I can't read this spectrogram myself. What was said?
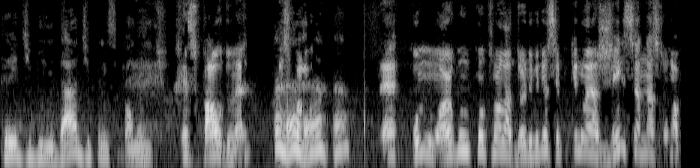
credibilidade, principalmente. Respaldo, né? É, Respaldo. É, é, né? Como um órgão controlador deveria ser, porque não é Agência Nacional.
